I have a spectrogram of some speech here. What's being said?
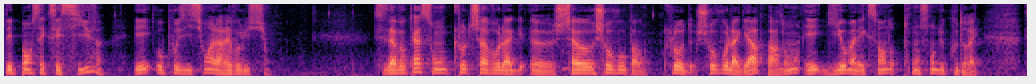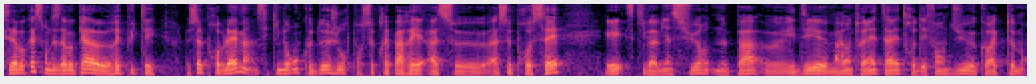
dépenses excessives et opposition à la révolution. Ces avocats sont Claude euh, Chauveau, pardon, Chauveau-Lagarde et Guillaume-Alexandre Tronçon du Coudray. Ces avocats sont des avocats euh, réputés. Le seul problème, c'est qu'ils n'auront que deux jours pour se préparer à ce, procès, et ce qui va bien sûr ne pas euh, aider Marie-Antoinette à être défendue correctement.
